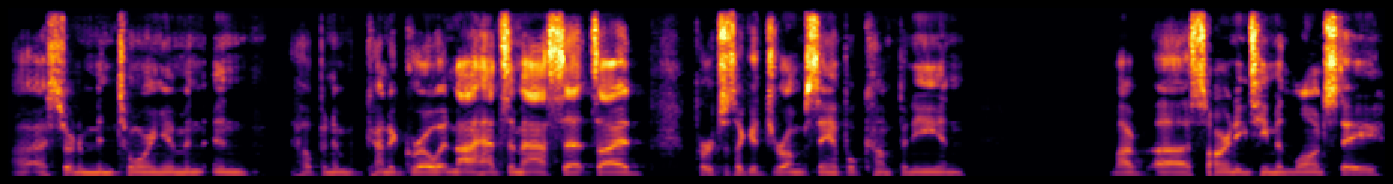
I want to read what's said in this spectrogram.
I started mentoring him and, and helping him kind of grow it. And I had some assets. I had purchased like a drum sample company, and my uh, songwriting team had launched a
